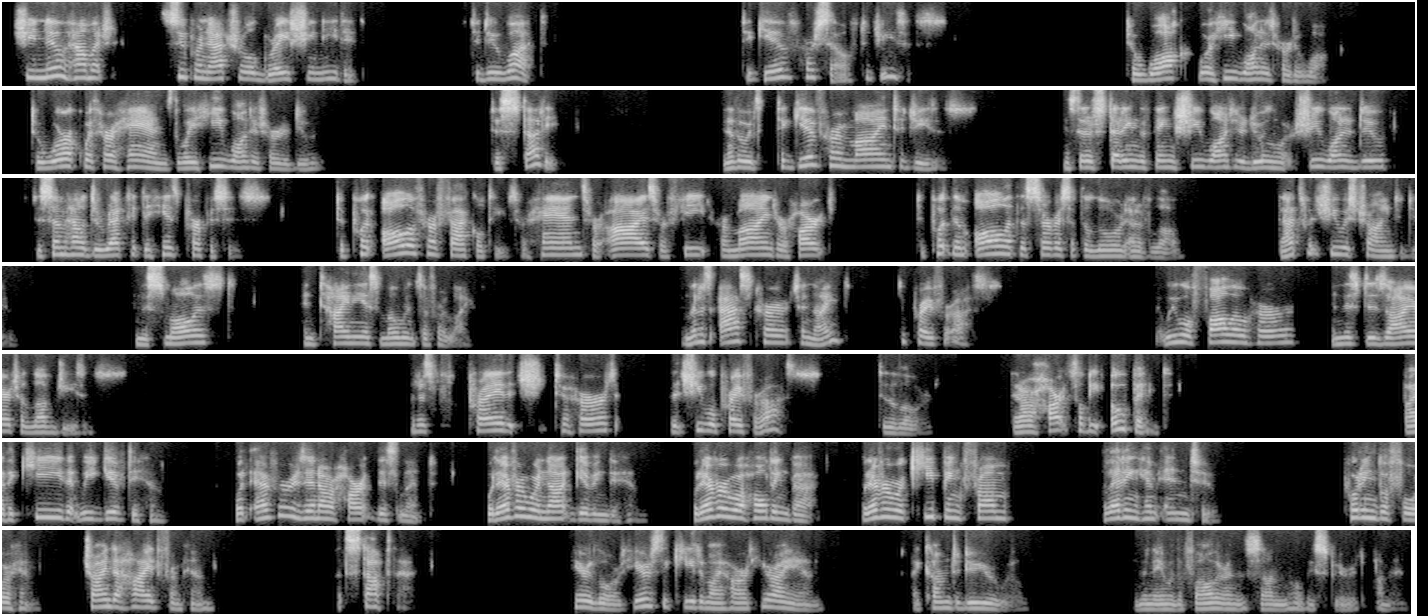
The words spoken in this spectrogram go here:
She knew how much supernatural grace she needed. To do what? to give herself to Jesus, to walk where he wanted her to walk, to work with her hands the way he wanted her to do it, to study. In other words, to give her mind to Jesus. Instead of studying the things she wanted or doing what she wanted to do, to somehow direct it to his purposes, to put all of her faculties, her hands, her eyes, her feet, her mind, her heart, to put them all at the service of the Lord out of love. That's what she was trying to do in the smallest and tiniest moments of her life. And let us ask her tonight to pray for us, that we will follow her in this desire to love Jesus. Let us pray that she, to her that she will pray for us to the Lord that our hearts will be opened by the key that we give to Him. Whatever is in our heart this Lent, whatever we're not giving to Him, whatever we're holding back, whatever we're keeping from letting Him into, putting before Him, trying to hide from Him, let's stop that. Here, Lord, here's the key to my heart. Here I am. I come to do your will. In the name of the Father, and the Son, and the Holy Spirit. Amen.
